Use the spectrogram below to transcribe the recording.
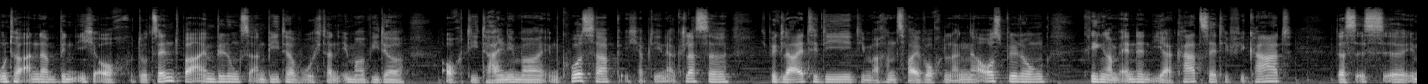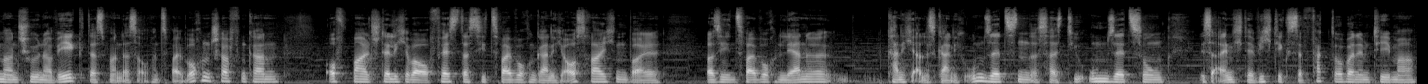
Unter anderem bin ich auch Dozent bei einem Bildungsanbieter, wo ich dann immer wieder auch die Teilnehmer im Kurs habe. Ich habe die in der Klasse, ich begleite die, die machen zwei Wochen lang eine Ausbildung, kriegen am Ende ein IHK-Zertifikat. Das ist äh, immer ein schöner Weg, dass man das auch in zwei Wochen schaffen kann. Oftmals stelle ich aber auch fest, dass die zwei Wochen gar nicht ausreichen, weil was ich in zwei Wochen lerne, kann ich alles gar nicht umsetzen. Das heißt, die Umsetzung ist eigentlich der wichtigste Faktor bei dem Thema.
